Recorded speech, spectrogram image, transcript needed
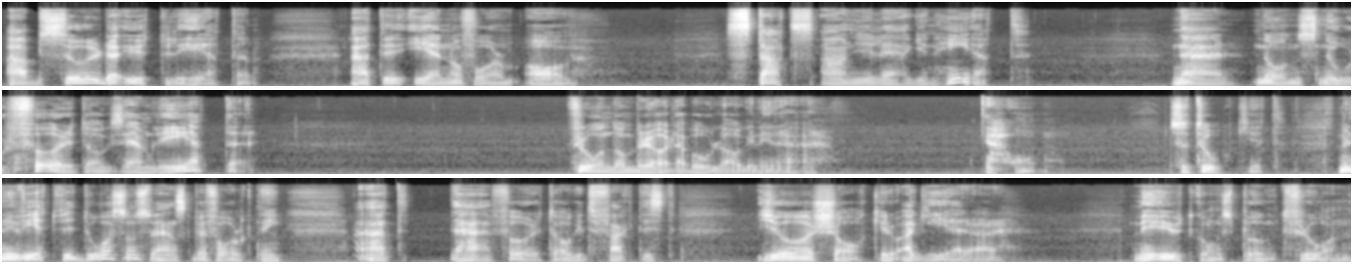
absurda ytterligheten. Att det är någon form av statsangelägenhet när någon snor företagshemligheter från de berörda bolagen i det här. Jaha, så tokigt. Men hur vet vi då som svensk befolkning att det här företaget faktiskt gör saker och agerar med utgångspunkt från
